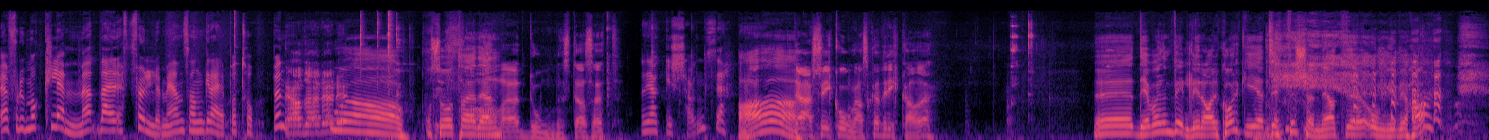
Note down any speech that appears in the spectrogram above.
Ja, For du må klemme Der følger med en sånn greie på toppen. Ja, der er det. Wow! Og så tar jeg Faen, den. det er det dummeste jeg har sett. Jeg har ikke sjans, jeg. Ah, Det er så ikke unga skal drikke av det. eh, det var en veldig rar kork. Ja, Dette skjønner jeg at eh, unger vil ha.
